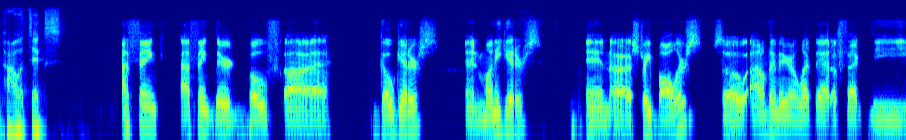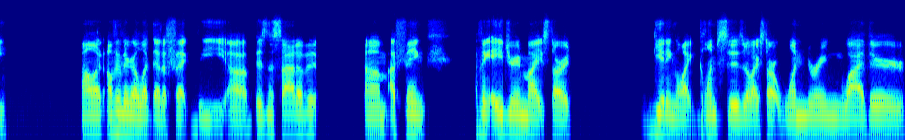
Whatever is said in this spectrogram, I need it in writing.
politics. I think I think they're both uh, go getters and money getters and uh, straight ballers. So I don't think they're gonna let that affect the. I don't, think they're gonna let that affect the uh, business side of it. Um, I think I think Adrian might start getting like glimpses or like start wondering why they're.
